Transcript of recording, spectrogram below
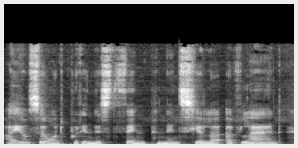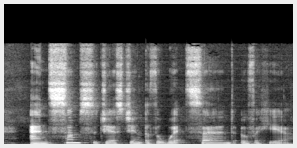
I also want to put in this thin peninsula of land and some suggestion of the wet sand over here.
